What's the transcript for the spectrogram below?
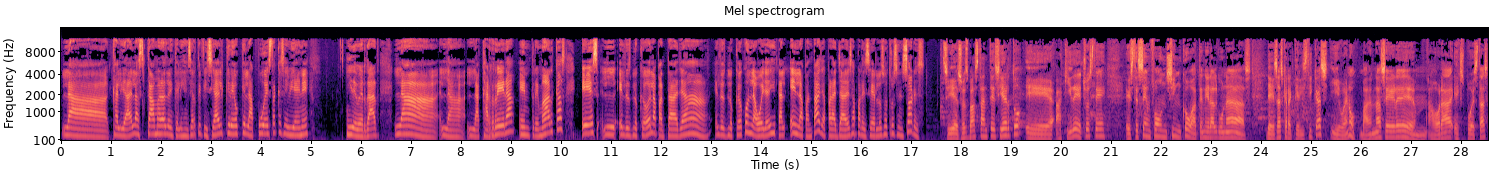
la calidad de las cámaras, la inteligencia artificial, creo que la apuesta que se viene y de verdad la, la, la carrera entre marcas es el, el desbloqueo de la pantalla, el desbloqueo con la huella digital en la pantalla para ya desaparecer los otros sensores. Sí, eso es bastante cierto. Eh, aquí, de hecho, este, este Zenfone 5 va a tener algunas de esas características y bueno, van a ser eh, ahora expuestas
